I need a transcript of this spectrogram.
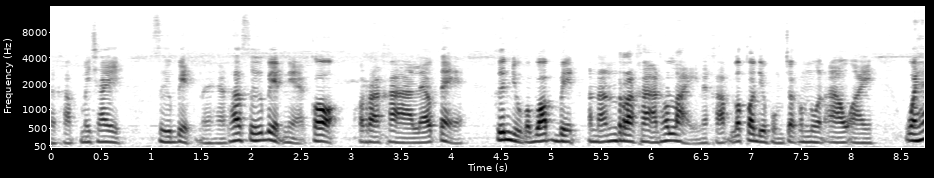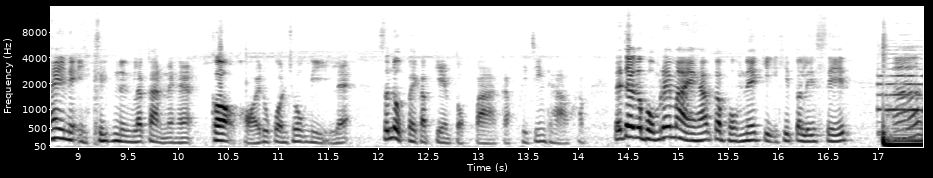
นะครับ ไม่ใช่ซื้อเบ็ดนะฮะถ้าซื้อเบ็ดเนี่ยก็ราคาแล้วแต่ขึ้นอยู่กับว่าเบ็ดอันนั้นราคาเท่าไหร่นะครับ แล้วก็เดี๋ยวผมจะคำนวณ ROI ไว้ให้ในอีกคลิปหนึ่งแล้วกันนะฮะ ก็ขอให้ทุกคนโชคดีและ สนุกไปกับเกมตกปลากับฟิชชิงทาวครับ แล้วเจอกับผมได้ใหม่ครับ กับผมเนกิคิปตอลิซิสอ่า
